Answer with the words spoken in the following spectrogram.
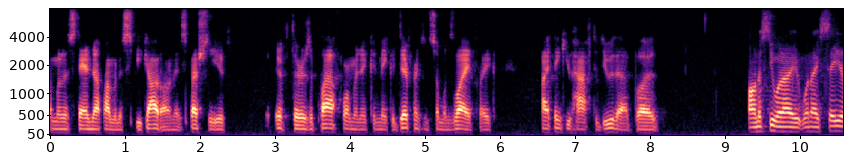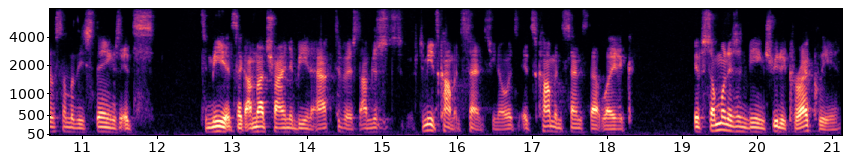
I'm gonna stand up. I'm gonna speak out on it, especially if if there's a platform and it can make a difference in someone's life. Like I think you have to do that, but honestly, when I when I say of some of these things, it's to me, it's like I'm not trying to be an activist. I'm just to me, it's common sense. You know, it's it's common sense that like if someone isn't being treated correctly,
